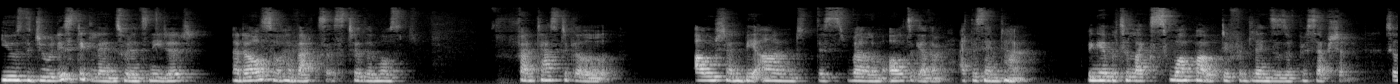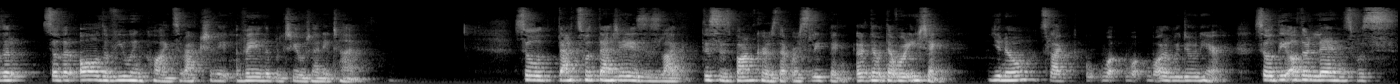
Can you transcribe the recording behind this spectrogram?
use the dualistic lens when it's needed and also have access to the most fantastical out and beyond this realm altogether at the same time. Being able to like swap out different lenses of perception so that so that all the viewing points are actually available to you at any time. So that's what that is is like this is bonkers that we're sleeping or that that we're eating. You know it's like what, what what are we doing here? So the other lens was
